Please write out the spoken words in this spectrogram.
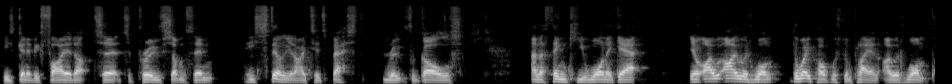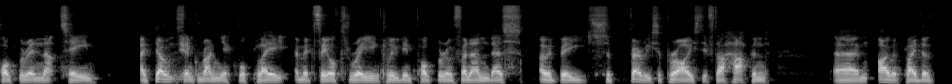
he's going to be fired up to to prove something. He's still United's best route for goals, and I think you want to get, you know, I, I would want the way Pogba's been playing. I would want Pogba in that team. I don't yeah. think Rangnick will play a midfield three, including Pogba and Fernandes. I would be su- very surprised if that happened. Um, I would play the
